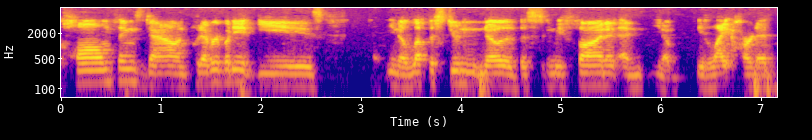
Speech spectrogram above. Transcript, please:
calm things down, put everybody at ease, you know, let the student know that this is gonna be fun and, and you know, be lighthearted.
